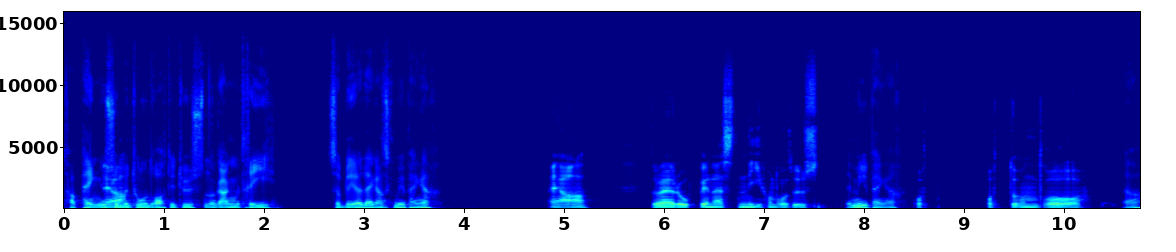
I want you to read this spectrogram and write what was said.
Ta pengesummen 280 000 og gang med tre, så blir jo det ganske mye penger. Ja, da er du oppe i nesten 900 000. Det er mye penger. 840 Ja.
